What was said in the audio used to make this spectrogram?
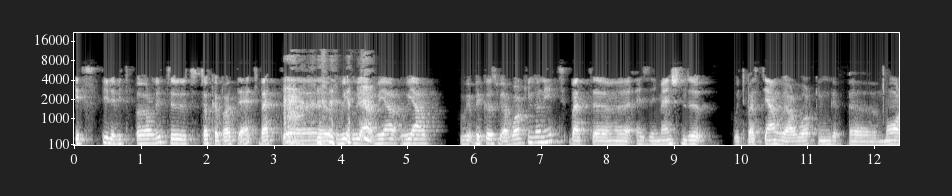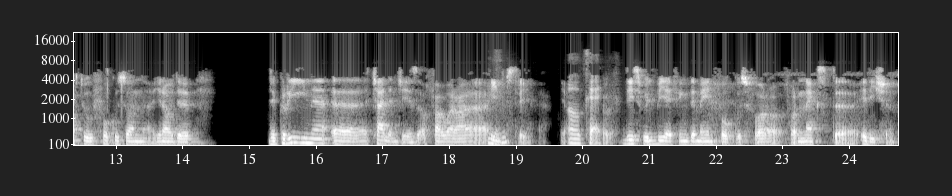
It's still a bit early to, to talk about that, but uh, we, we, are we are we are we, because we are working on it. But uh, as I mentioned uh, with Bastien, we are working uh, more to focus on uh, you know the the green uh, challenges of our uh, mm-hmm. industry. Yeah. Okay. So this will be, I think, the main focus for for next uh, edition.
